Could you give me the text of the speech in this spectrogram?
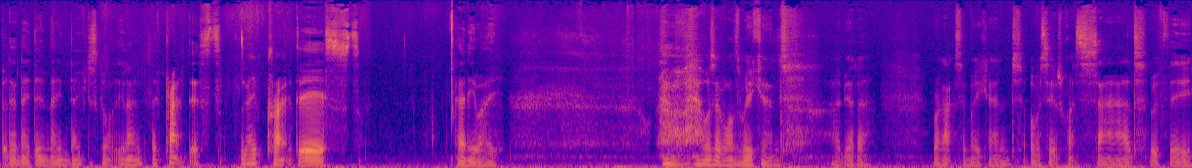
But then they do. They they've just got you know they've practiced. They've practiced. Anyway, how, how was everyone's weekend? I hope you had a relaxing weekend. Obviously, it was quite sad with the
